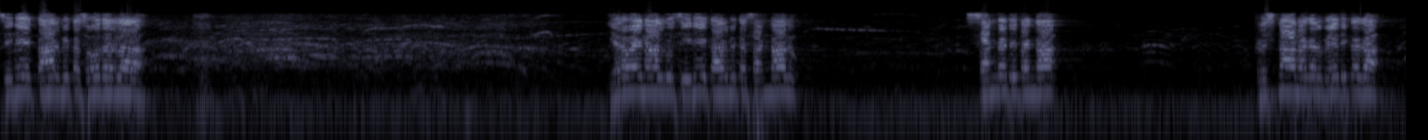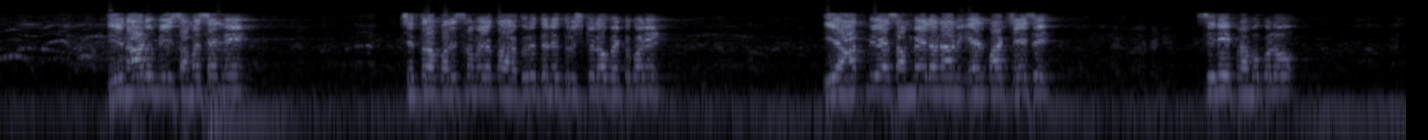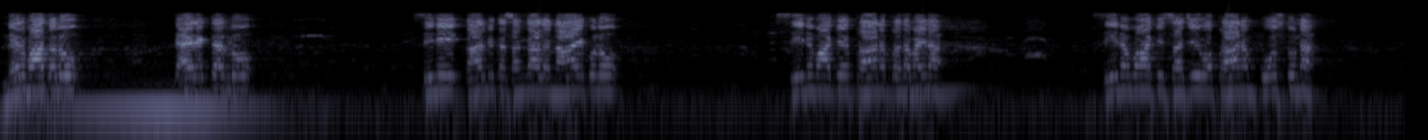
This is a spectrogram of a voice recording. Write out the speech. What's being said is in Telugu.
సినీ కార్మిక సోదరులారా ఇరవై నాలుగు సినీ కార్మిక సంఘాలు సంఘటితంగా కృష్ణానగర్ వేదికగా ఈనాడు మీ సమస్యల్ని చిత్ర పరిశ్రమ యొక్క అభివృద్ధిని దృష్టిలో పెట్టుకొని ఈ ఆత్మీయ సమ్మేళనాన్ని ఏర్పాటు చేసి సినీ ప్రముఖులు నిర్మాతలు డైరెక్టర్లు సినీ కార్మిక సంఘాల నాయకులు సినిమాకే ప్రాణప్రదమైన సినిమాకి సజీవ ప్రాణం పోస్తున్న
